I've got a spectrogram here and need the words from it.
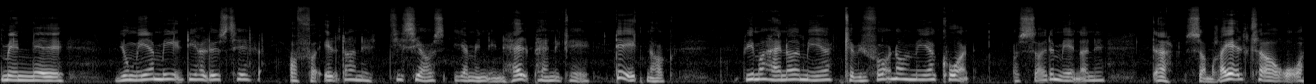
Men øh, jo mere mel de har lyst til, og forældrene, de siger også, jamen en halv pandekage, det er ikke nok. Vi må have noget mere. Kan vi få noget mere korn? Og så er det mændene, der som regel tager over.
